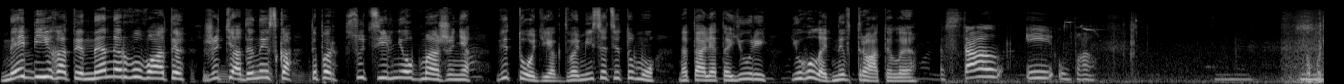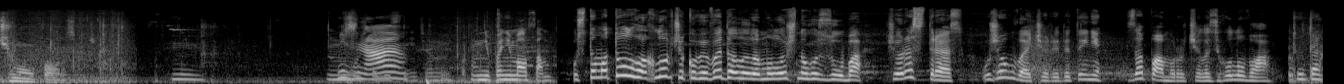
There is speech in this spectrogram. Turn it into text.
Не бігати, не нервувати. Життя Дениска тепер суцільні обмеження. Відтоді, як два місяці тому Наталя та Юрій його ледь не втратили. Встал и упал. А почему упал, расскажи? Не знаю. Он, он не понимал сам. У стоматолога хлопчикові видалили молочного зуба. Через стрес уже увечері дитині запаморочилась голова. Туда.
